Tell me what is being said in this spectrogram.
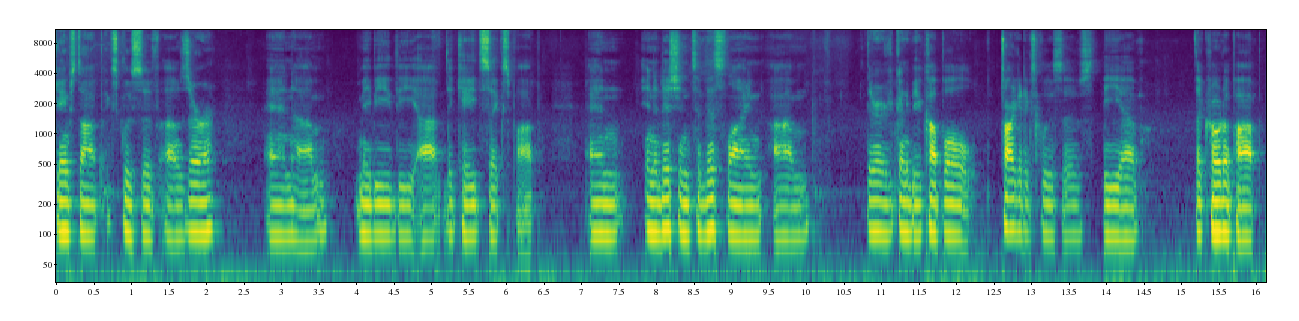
GameStop exclusive uh, Xur, and um, maybe the uh, the Cayde-6 pop. And in addition to this line, um, there's going to be a couple Target exclusives. The uh, the Crota pop,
